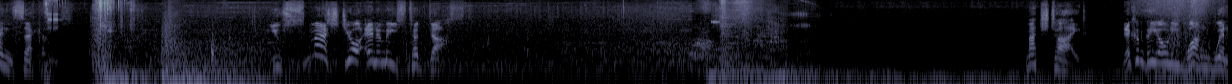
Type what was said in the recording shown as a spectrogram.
Ten seconds. You smashed your enemies to dust. Match tied. There can be only one winner.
